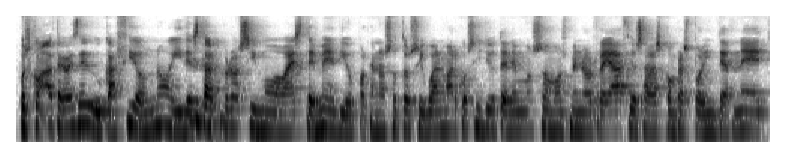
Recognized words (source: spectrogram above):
Pues a través de educación, ¿no? Y de estar próximo a este medio, porque nosotros igual Marcos y yo tenemos, somos menos reacios a las compras por internet,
